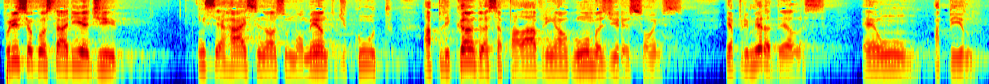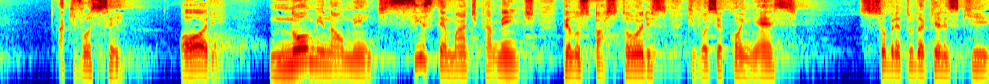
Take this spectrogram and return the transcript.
Por isso eu gostaria de encerrar esse nosso momento de culto aplicando essa palavra em algumas direções. E a primeira delas é um apelo a que você ore nominalmente, sistematicamente, pelos pastores que você conhece, sobretudo aqueles que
